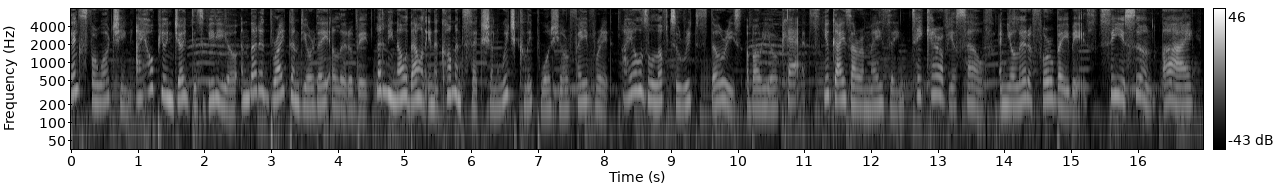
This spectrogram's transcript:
Thanks for watching, I hope you enjoyed this video and that it brightened your day a little bit. Let me know down in the comment section which clip was your favorite. I also love to read stories about your cats. You guys are amazing. Take care of yourself and your little fur babies. See you soon, bye!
